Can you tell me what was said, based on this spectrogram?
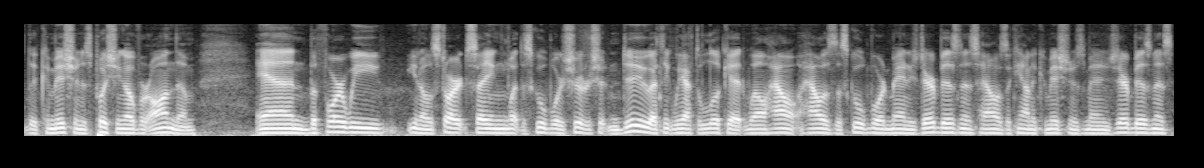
the commission is pushing over on them. And before we, you know, start saying what the school board should or shouldn't do, I think we have to look at well, how how has the school board managed their business? How has the county commissioners managed their business?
